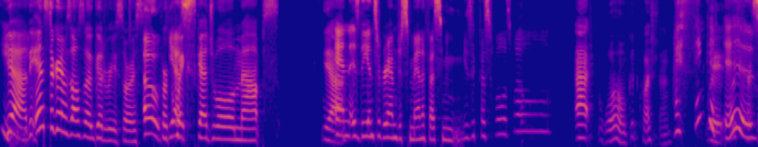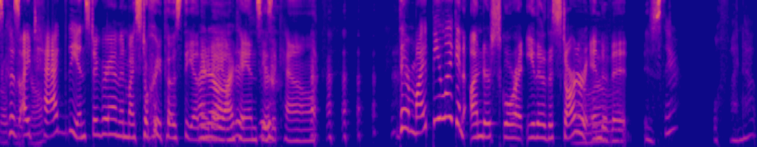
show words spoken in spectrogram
Yeah, the Instagram is also a good resource oh, for yes. quick schedule maps. Yeah. And is the Instagram just Manifest Music Festival as well? At whoa, good question. I think Wait, it is because I tagged the Instagram in my story post the other know, day on KNC's account. there might be like an underscore at either the start or end of it. Is there? We'll find out.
